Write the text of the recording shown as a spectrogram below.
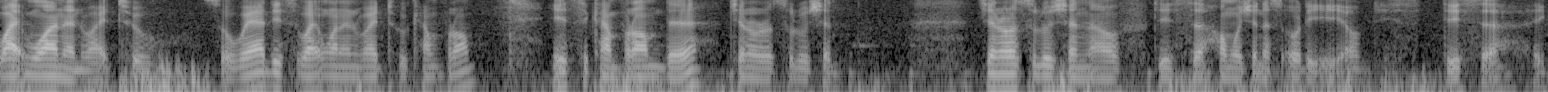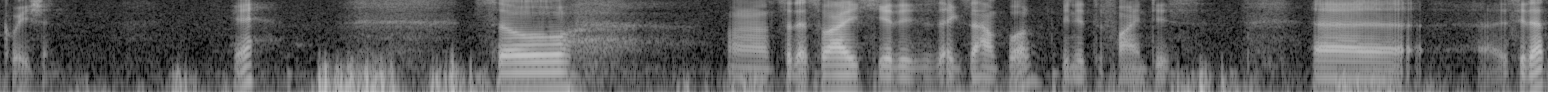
y1 and y2 so where this y1 and y2 come from? It's come from the general solution. General solution of this uh, homogeneous ODE of this this uh, equation. Okay? So uh, so that's why here is example. We need to find this uh, see that?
